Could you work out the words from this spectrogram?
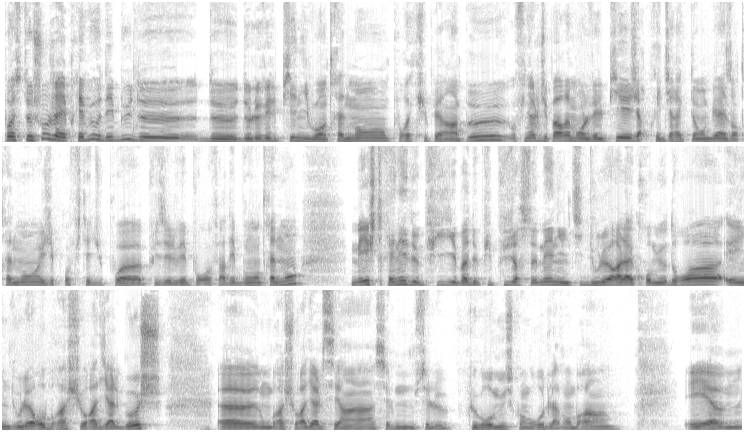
Post-show, j'avais prévu au début de, de, lever le pied niveau entraînement pour récupérer un peu. Au final, j'ai pas vraiment levé le pied, j'ai repris directement bien les entraînements et j'ai profité du poids plus élevé pour faire des bons entraînements. Mais je traînais depuis, bah, depuis plusieurs semaines une petite douleur à l'acromio droit et une douleur au brachio-radial gauche. Euh, donc brachio-radial, c'est le, le plus gros muscle en gros de l'avant-bras. Hein. Et, euh,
